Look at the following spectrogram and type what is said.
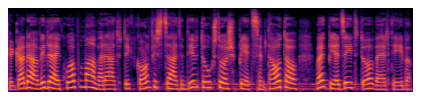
ka gadā vidēji kopumā varētu tikt konfiscēti 2500 auto vai piedzīta to vērtība.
